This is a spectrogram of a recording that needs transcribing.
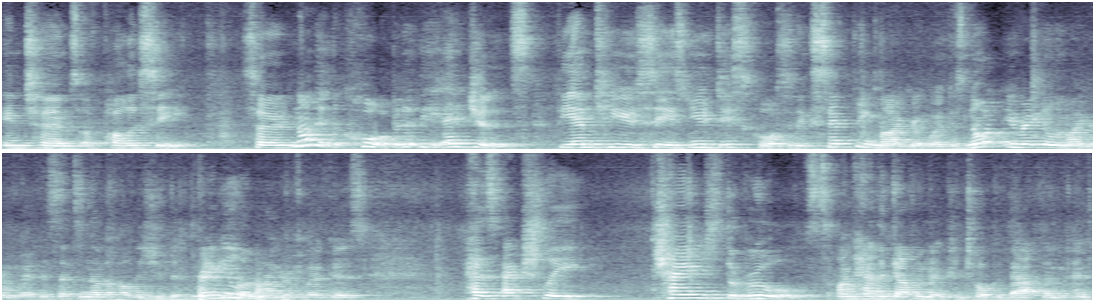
in terms of policy. So, not at the core, but at the edges, the MTUC's new discourse of accepting migrant workers, not irregular migrant workers, that's another whole issue, but regular migrant workers, has actually changed the rules on how the government can talk about them and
